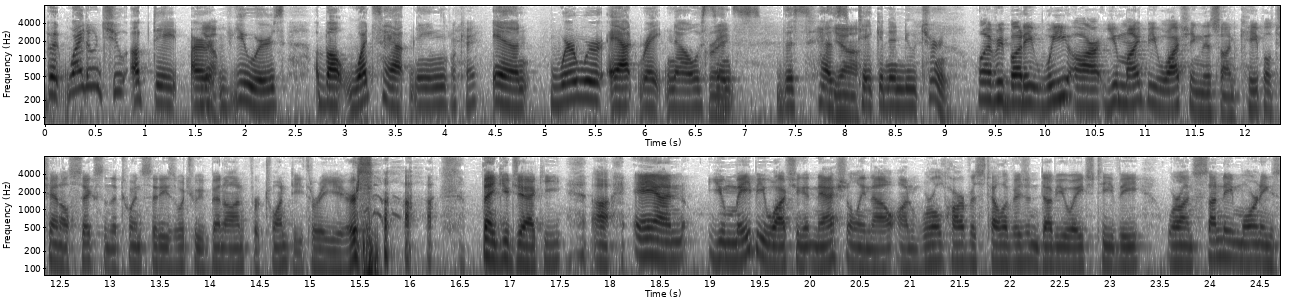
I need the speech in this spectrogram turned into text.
But why don't you update our Mm-hmm. Yeah. viewers about what's happening Okay. and where we're at right now since this has Yeah. taken a new turn? Well, everybody, we are, you might be watching this on Cable Channel 6 in the Twin Cities, which we've been on for 23 years. Thank you, Jackie. Uh, and you may be watching it nationally now on World Harvest Television, WHTV. We're on Sunday mornings,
